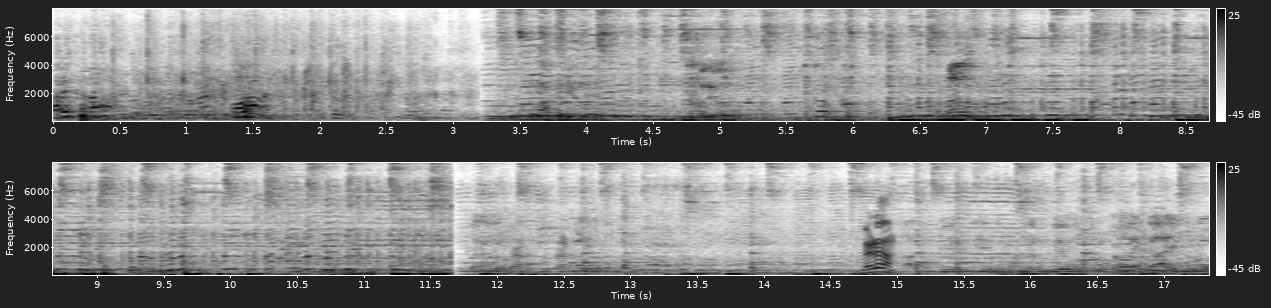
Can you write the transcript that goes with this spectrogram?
ಆಯ್ತಾ? ಗಾಯಕರು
